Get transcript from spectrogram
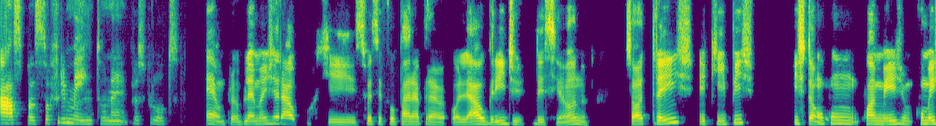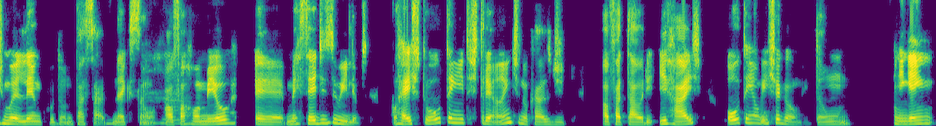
aspas, sofrimento, né, para os pilotos. É um problema geral, porque se você for parar para olhar o grid desse ano, só três equipes estão com, com, a mesmo, com o mesmo elenco do ano passado, né? Que são uhum. Alfa Romeo, é, Mercedes e Williams. O resto ou tem estreante, no caso de Alfa Tauri e Haas, ou tem alguém chegando. Então, ninguém,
